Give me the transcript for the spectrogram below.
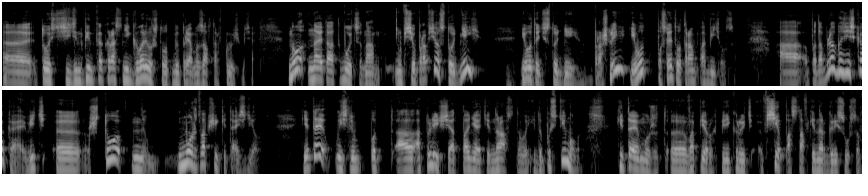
Э, то есть Си Цзиньпин как раз не говорил, что вот мы прямо завтра включимся. Но на это отводится на все про все 100 дней, и вот эти 100 дней прошли, и вот после этого Трамп обиделся. А подоблека здесь какая? Ведь э, что может вообще Китай сделать? Китай, если вот а, отвлечься от понятия нравственного и допустимого, Китай может, э, во-первых, перекрыть все поставки энергоресурсов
